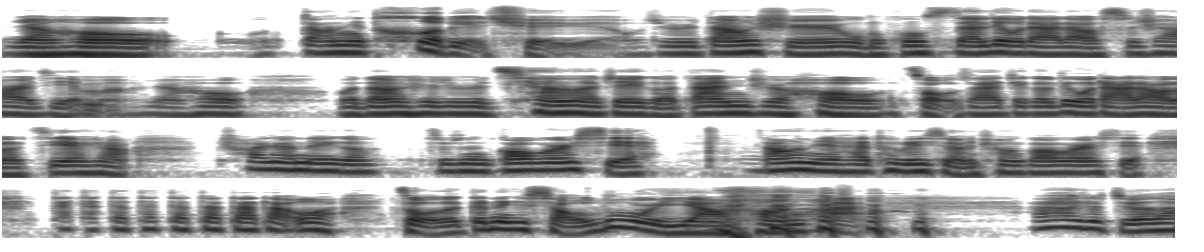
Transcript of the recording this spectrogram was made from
然后当年特别雀跃，我就是当时我们公司在六大道四十二街嘛，然后我当时就是签了这个单之后，走在这个六大道的街上，穿着那个就是高跟鞋，当年还特别喜欢穿高跟鞋，哒哒哒哒哒哒哒哒，哇，走的跟那个小鹿一样欢快，啊，就觉得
